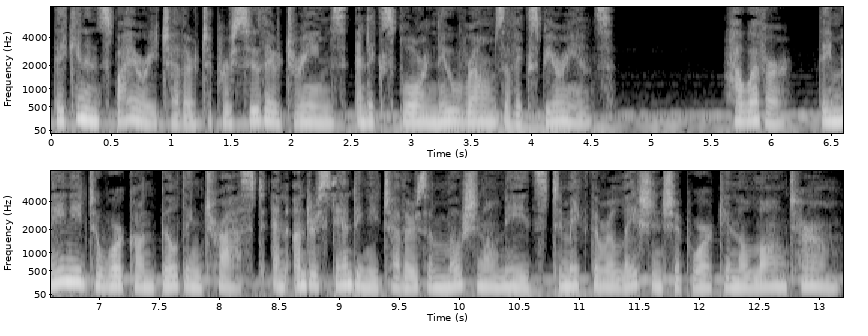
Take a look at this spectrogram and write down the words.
They can inspire each other to pursue their dreams and explore new realms of experience. However, they may need to work on building trust and understanding each other's emotional needs to make the relationship work in the long term.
